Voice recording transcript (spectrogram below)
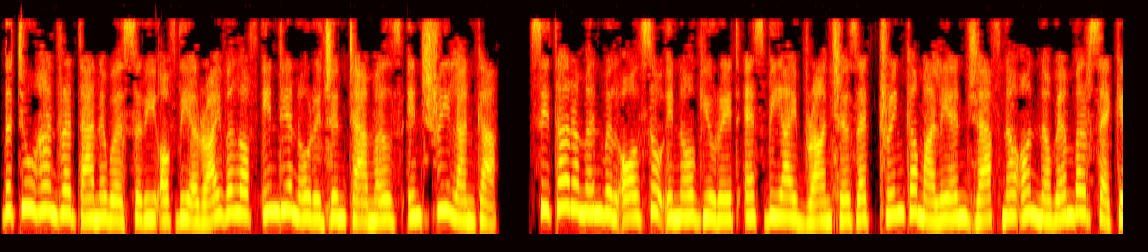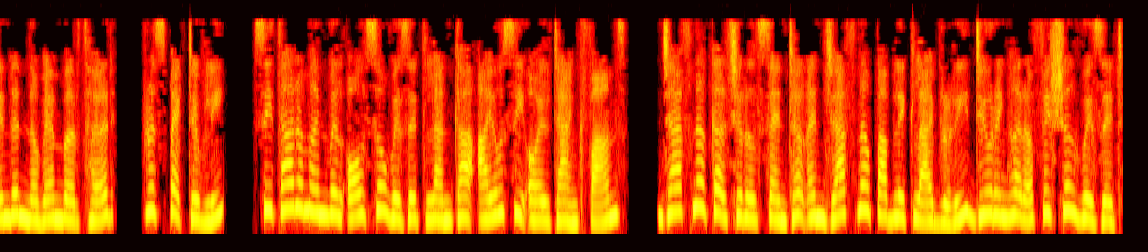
the 200th anniversary of the arrival of Indian origin Tamils in Sri Lanka. Sitharaman will also inaugurate SBI branches at Trincomalee and Jaffna on November 2 and November 3, respectively. Sitharaman will also visit Lanka IOC oil tank farms, Jaffna Cultural Center and Jaffna Public Library during her official visit.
